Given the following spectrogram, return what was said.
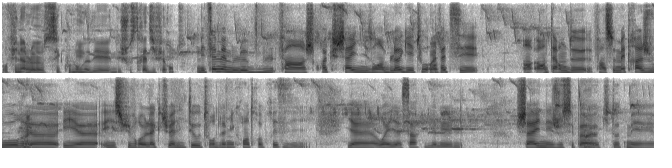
au final, euh, c'est cool. On a des, des choses très différentes. Mais tu sais, même le. Enfin, je crois que Shine, ils ont un blog et tout. Ouais. En fait, c'est. En, en termes de. Enfin, se mettre à jour Ouais. euh, et, euh, et suivre l'actualité autour de la micro-entreprise, il, il y a, ouais, il y a ça. Il y a les, les Shine et je sais pas Ouais. qui d'autre, mais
